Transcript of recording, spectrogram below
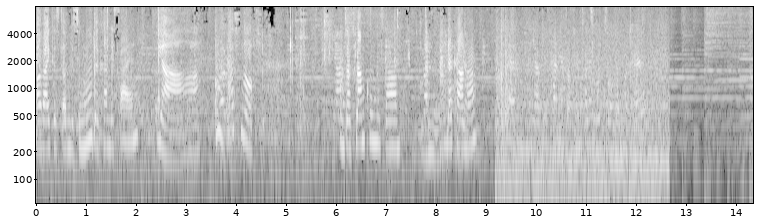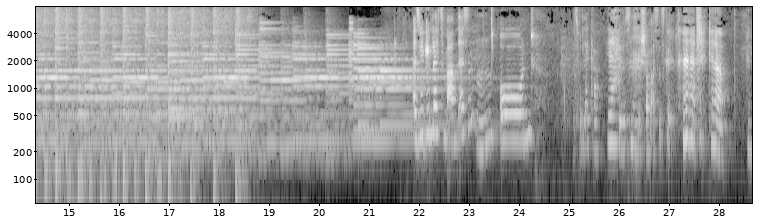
Mareike ist, glaube ich, ein bisschen müde, kann das sein? Ja. Und das noch. Unser Flammkuchen ist da. Lecker, ne? Ähm, ja, wir fahren jetzt auf jeden wir gehen gleich zum Abendessen und es wird lecker. Ja. Wir wissen nämlich schon, was es gibt. genau.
